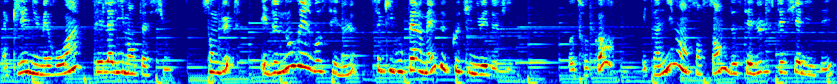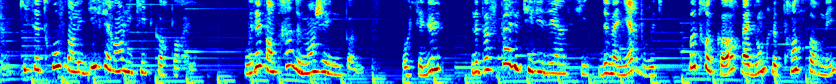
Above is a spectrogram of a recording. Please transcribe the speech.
La clé numéro 1, c'est l'alimentation. Son but est de nourrir vos cellules, ce qui vous permet de continuer de vivre. Votre corps est un immense ensemble de cellules spécialisées qui se trouvent dans les différents liquides corporels. Vous êtes en train de manger une pomme. Vos cellules ne peuvent pas l'utiliser ainsi, de manière brute. Votre corps va donc le transformer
